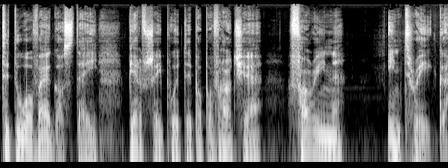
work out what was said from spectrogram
tytułowego z tej pierwszej płyty po powrocie Foreign Intrigue.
